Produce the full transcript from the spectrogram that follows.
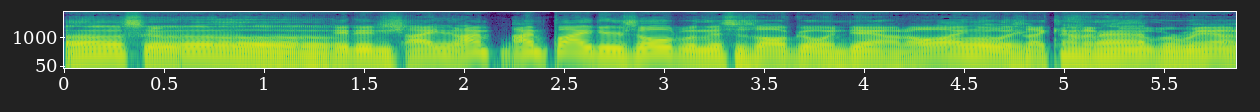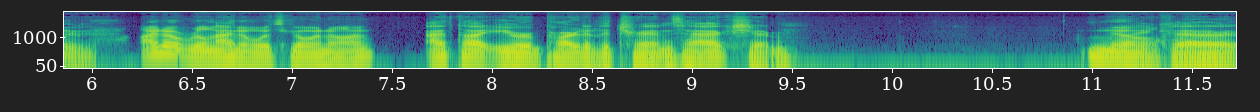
Oh, so they didn't. I, I'm I'm five years old when this is all going down. All I know is I kind of move around. dude. I don't really I- know what's going on. I thought you were part of the transaction. No, Like, uh,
